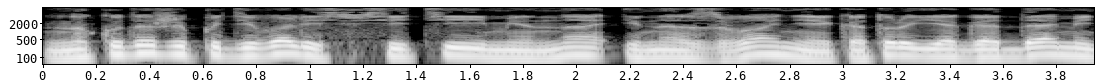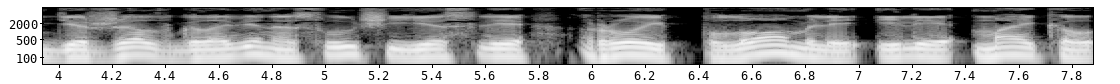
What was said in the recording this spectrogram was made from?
Но куда же подевались все те имена и названия, которые я годами держал в голове на случай, если Рой Пломли или Майкл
